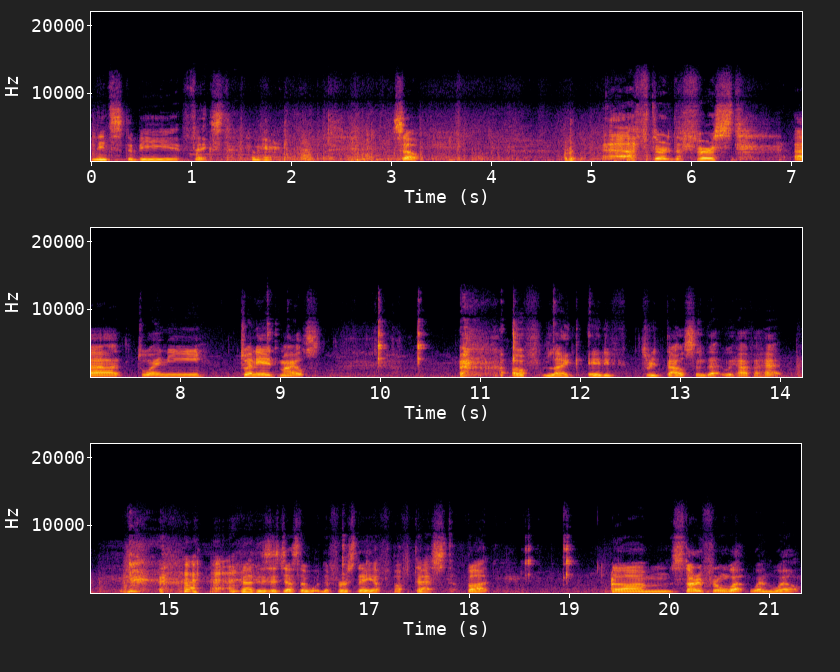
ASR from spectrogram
needs to be fixed. Come here. So after the first uh, 20 28 miles of like 83,000 that we have ahead. Now this is just the, the first day of, of test but um, starting from what went well.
